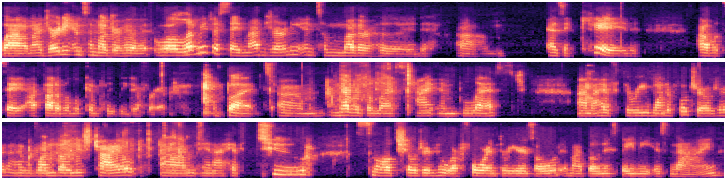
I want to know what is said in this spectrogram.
Wow, my journey into motherhood. Well, let me just say, my journey into motherhood um, as a kid, I would say I thought it would look completely different. But um, nevertheless, I am blessed. Um, I have three wonderful children. I have one bonus child, um, and I have two small children who are four and three years old, and my bonus baby is nine.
